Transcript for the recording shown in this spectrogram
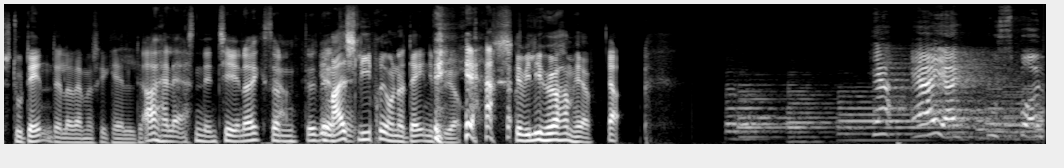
student, eller hvad man skal kalde det. Ja, han er sådan en tjener, ikke? Sådan, ja. det, det er meget slibrig under dagen i fyr. ja. Skal vi lige høre ham her? Ja. Her er jeg, husbånd.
